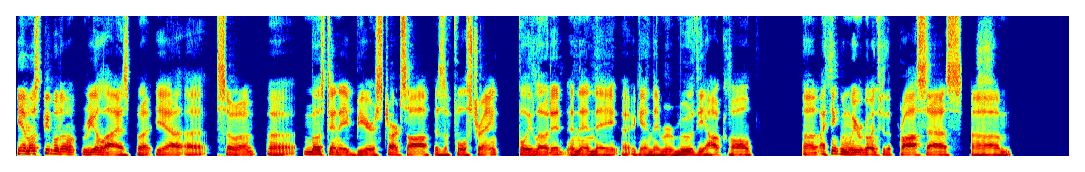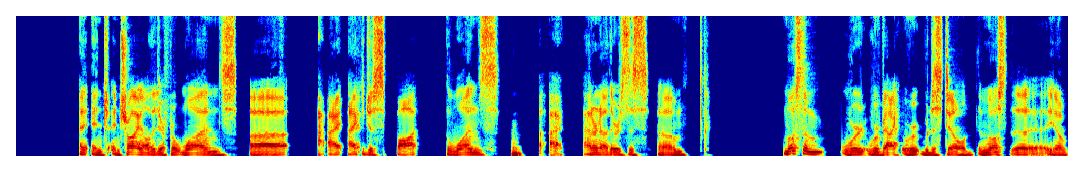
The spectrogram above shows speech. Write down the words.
yeah, most people don't realize, but yeah, uh, so um, uh, most NA beer starts off as a full strength, fully loaded, and then they uh, again they remove the alcohol. Um, I think when we were going through the process um, and, and trying all the different ones, uh, I, I could just spot the ones. I, I don't know. There was this. Um, most of them were were back were, were distilled. Most uh, you know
